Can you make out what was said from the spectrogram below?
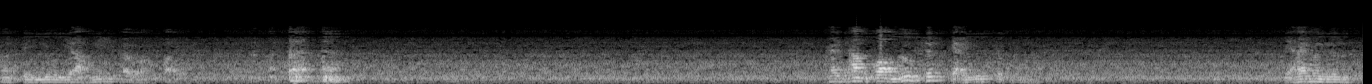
มันเป็นอยู่อย่างนี้ตลอดไปใครทำความรู้สึกใจรู้สึก อ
